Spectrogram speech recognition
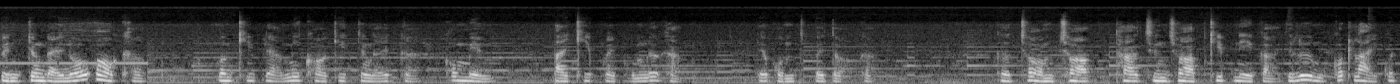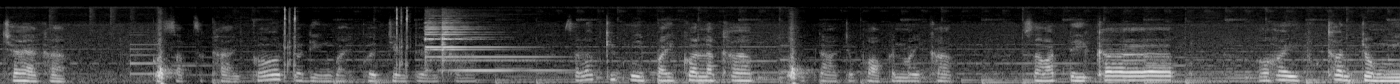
เป็นจังไดเนาะออกครับเบิ่งคลิปแล้วมีข้อคิดจังไดก็คอมเมนต์ใต้คลิปให้ผมเด้อครับ เดี๋ยวผมจะไปตอบครับเกิดชอบชอบถ้าชื่นชอบคลิปนี้ก็อย่าลืมกดไลค์กดแชร์ครับ กด Subscribe กดกระดิ่งไว้เพื่อแจ้งเตือนครับสำหรับคลิปนี้ไปก่อนละครับคลิปหน้าจะพบกันไหมครับ สวัสดีครับ ขอให้ทุกท่านจงมี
